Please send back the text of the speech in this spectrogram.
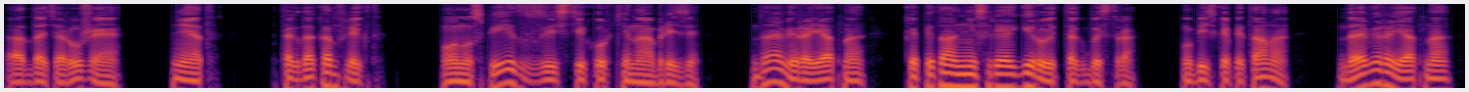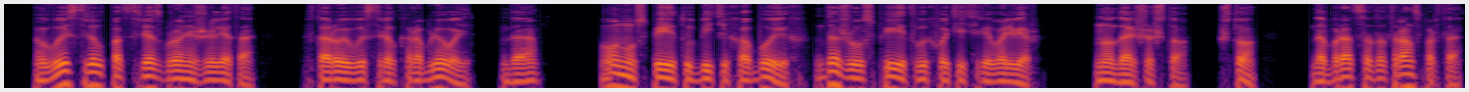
Отдать оружие? Нет. Тогда конфликт. Он успеет взвести курки на обрезе? Да, вероятно. Капитан не среагирует так быстро. Убить капитана? Да, вероятно. Выстрел под срез бронежилета. Второй выстрел Кораблевой? Да. Он успеет убить их обоих, даже успеет выхватить револьвер. Но дальше что? Что? Добраться до транспорта?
